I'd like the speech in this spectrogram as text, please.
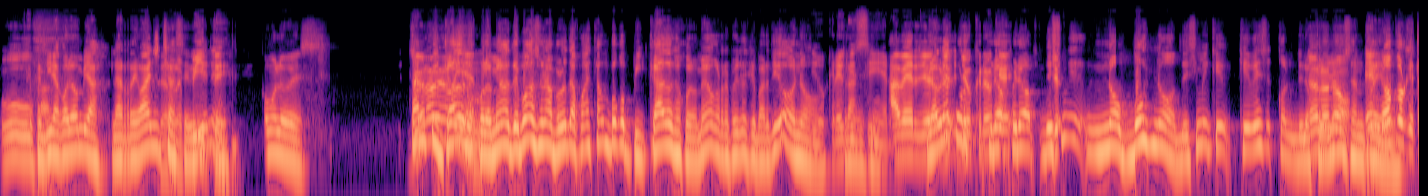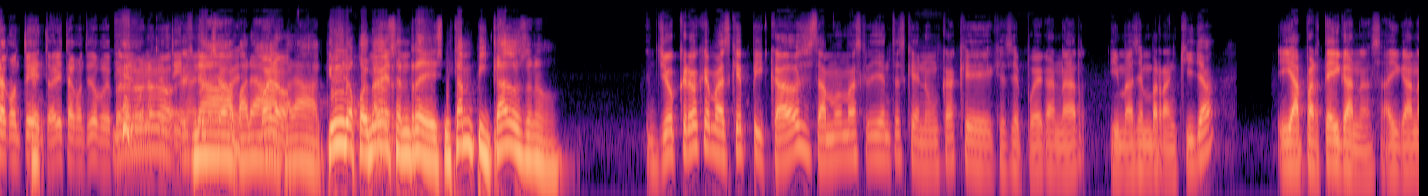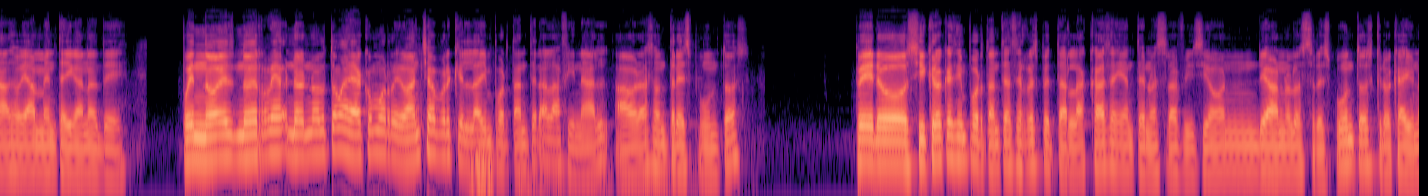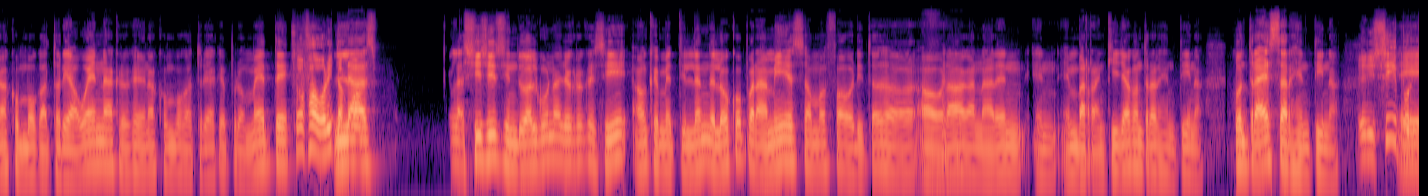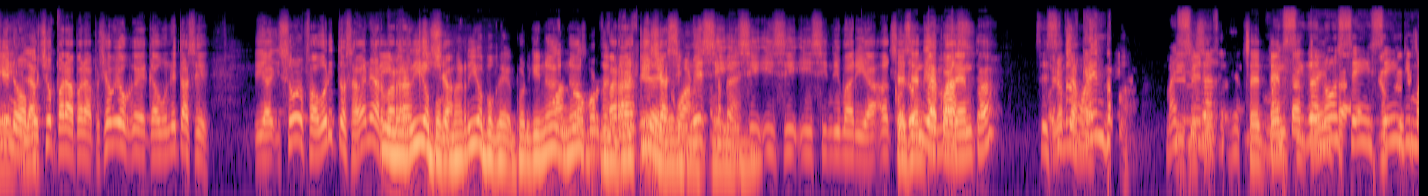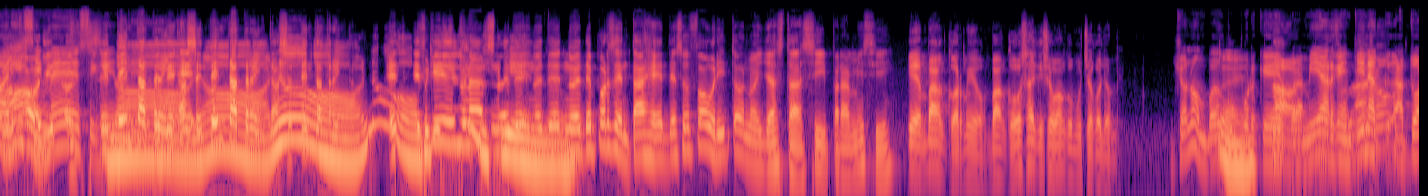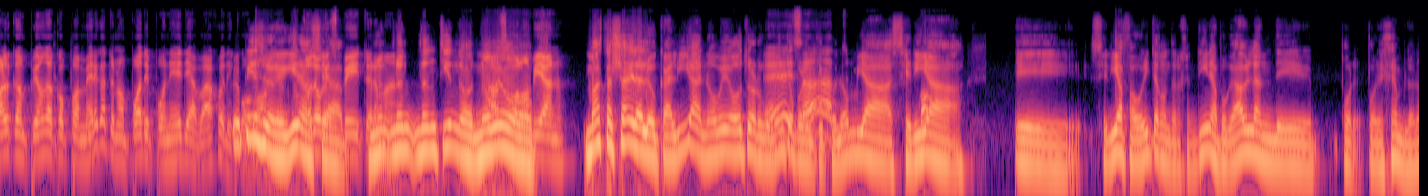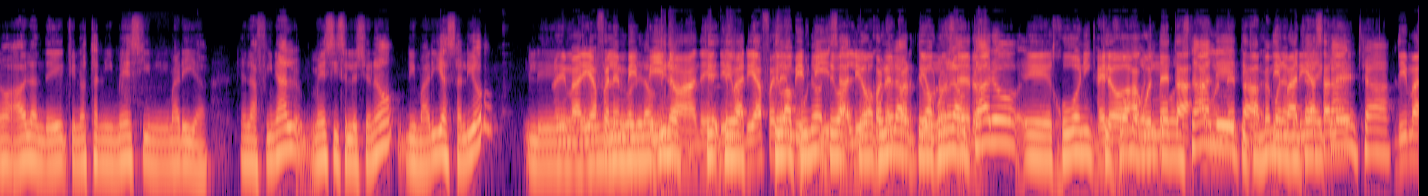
Argentina-Colombia, la revancha Se se, viene. ¿Cómo lo ves? Yo ¿Están picados los colombianos? ¿Te puedo hacer una pregunta, Juan? ¿Están un poco picados los colombianos con respecto a este partido o no? Eu creio que sim. A ver, yo, Pero, habla yo- por- yo creo pero- que... pero decime, no, vos no, decime qué, qué ves con, de los No, no, colombianos no, en Él redes. no porque está contento, él está contento porque perdió no, con Argentina. No, pará, Bueno, pará. ¿Qué ves de los colombianos en redes? ¿Están picados o no? Yo creo que más que picados, estamos más creyentes que nunca que, que se puede ganar, y más en Barranquilla. Y aparte hay ganas, hay ganas, obviamente hay ganas de... Pues no, es, no, es re- no, no lo tomaría como revancha porque la importante era la final, ahora son tres puntos. Pero sí creo que es importante hacer respetar la casa y ante nuestra afición llevarnos los tres puntos. Creo que hay una convocatoria buena, creo que hay una convocatoria que promete. Son favoritos. Las, las- sí, sí, sin duda alguna, yo creo que sí, aunque me tilden de loco, para mí somos favoritos ahora a ganar en, en, en Barranquilla contra Argentina, contra esta Argentina. Pero y sí, ¿por qué Eh, no? la- Pues yo, pará, pará, pues yo veo que Cabuneta hace. y Son favoritos a ganar Sí, me río porque Barranquilla. me río porque, porque no, ¿Cuánto no Barranquilla sin? Messi y, y sin- y sin Di María. A Colombia es más. 60-40, 60-40. Mas Sí, se, sí, gan- sí. mas 70, se ganhou 30. sem, Eu sem creo Di que Maria son e sem favoritos. Messi. 70-30, 70-30, no, 70-30. No, es, es pero que ¿qué es una- no, es de, no de- no de porcentaje, es de esos favoritos, no, y ya está, sí, para mí sí. Bien, banco, amigo, banco. Vos sabés que yo banco mucho a Colombia. Eu não banco porque No, para mí Argentina, venezolano- actual campeão da Copa América, tu não pode poner de abajo de Pero piensen lo Colombia. que quieran, con o sea, respeto, no, no- no entiendo, no los veo, colombianos. más allá de la localía, no veo otro argumento por el que Exacto. Colombia sería, eh, sería favorita contra Argentina, porque hablan de por, por ejemplo, ¿no? Hablan de que no está ni Messi ni María. En la final, Messi se lesionó, Di María salió. le- Di María fue el MVP, vino- no, Di- te- Di te María fue el vacunó- MVP, te va- salió con el vacunó partido Te vacunó 1-0. Lautaro, eh, jugó Nico, Aguneta, González, te cambiamos Di la María mitad de sale- cancha. Di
